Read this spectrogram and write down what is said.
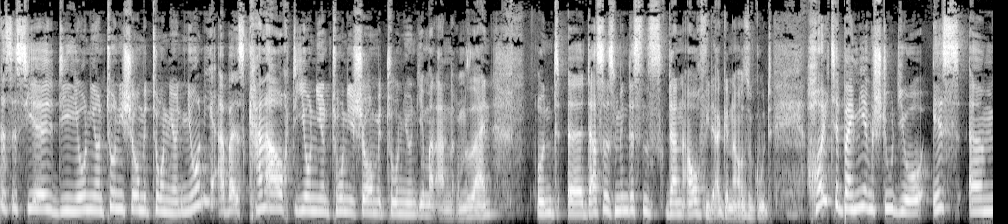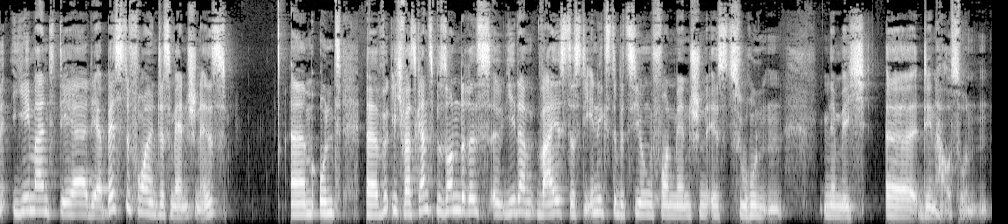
das ist hier die Joni und Toni Show mit Toni und Joni, aber es kann auch die Joni und Toni Show mit Toni und jemand anderem sein. Und äh, das ist mindestens dann auch wieder genauso gut. Heute bei mir im Studio ist ähm, jemand, der der beste Freund des Menschen ist. Ähm, und äh, wirklich was ganz Besonderes. Äh, jeder weiß, dass die innigste Beziehung von Menschen ist zu Hunden, nämlich äh, den Haushunden.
